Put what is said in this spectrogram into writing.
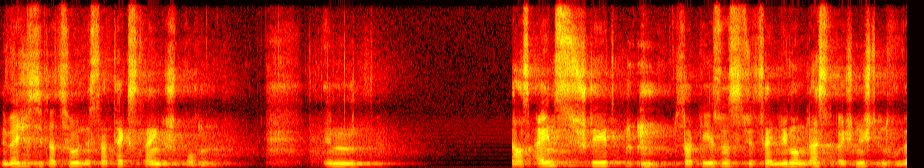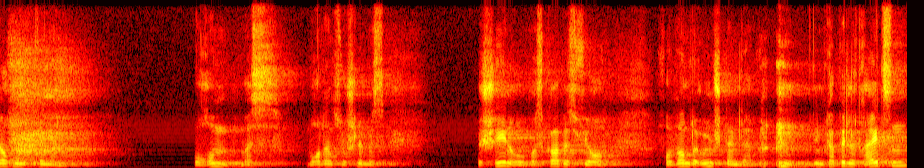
in welche Situation ist der Text reingesprochen. Im Vers 1 steht, sagt Jesus zu seinen Jüngern, lasst euch nicht in Verwirrung bringen. Warum? Was war denn so Schlimmes geschehen oder was gab es für verwirrende Umstände? Im Kapitel 13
